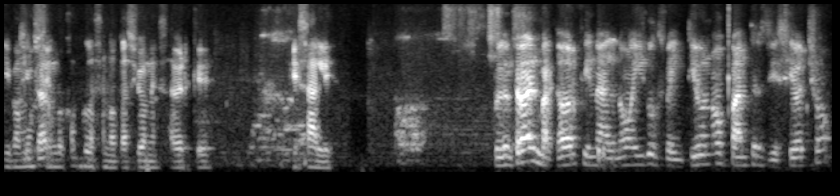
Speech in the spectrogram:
y vamos sí, claro. haciendo como las anotaciones, a ver qué, qué sale. Pues entrar el marcador final, ¿no? Eagles 21, Panthers 18.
